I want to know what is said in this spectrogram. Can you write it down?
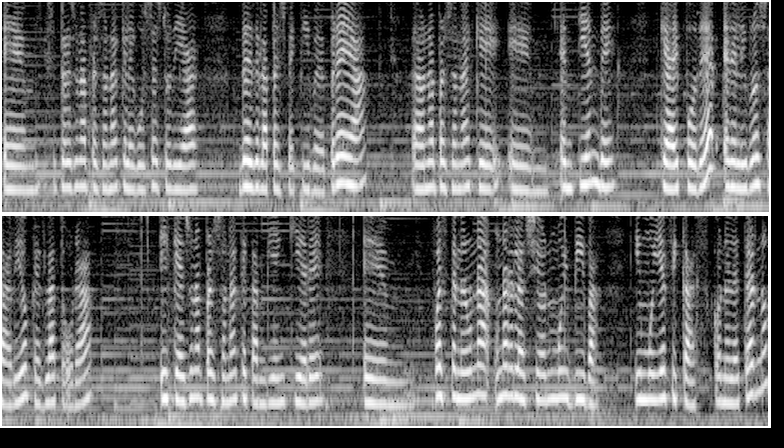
Em, si tú eres una persona que le gusta estudiar desde la perspectiva hebrea, una persona que em, entiende que hay poder en el libro sabio, que es la Torah, y que es una persona que también quiere em, pues tener una, una relación muy viva y muy eficaz con el Eterno,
